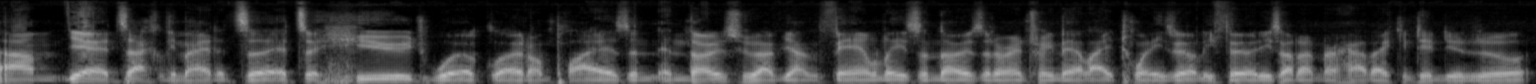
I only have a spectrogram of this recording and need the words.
um, yeah, exactly, mate. It's a it's a huge workload on players, and, and those who have young families and those that are entering their late twenties, early thirties. I don't know how they continue to do it.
